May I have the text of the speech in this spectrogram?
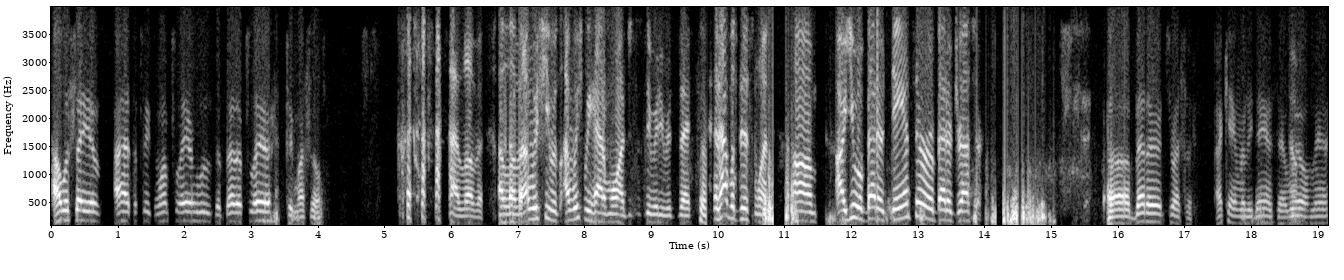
I would say if I had to pick one player who's the better player, pick myself. I love it. I love it. I wish he was. I wish we had him on just to see what he would say. And how about this one? Um, are you a better dancer or a better dresser? Uh, better dresser. I can't really dance that No. well, man.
